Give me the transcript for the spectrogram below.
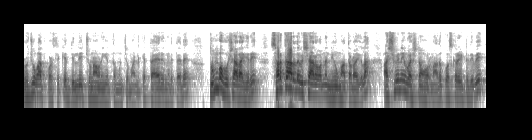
ರುಜುವಾತು ಪಡಿಸಲಿಕ್ಕೆ ದಿಲ್ಲಿ ಚುನಾವಣೆಗಿಂತ ಮುಂಚೆ ಮಾಡಲಿಕ್ಕೆ ತಯಾರಿ ನಡೀತಾ ಇದೆ. ತುಂಬ ಹುಷಾರಾಗಿರಿ. ಸರ್ಕಾರದ ವಿಚಾರವನ್ನು ನೀವು ಮಾತಾಡೋಗಿಲ್ಲ. ಅಶ್ವಿನಿ, ವೈಷ್ಣವ್ ಅವ್ರನ್ನ ಅದಕ್ಕೋಸ್ಕರ ಇಟ್ಟಿದ್ದೀವಿ.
